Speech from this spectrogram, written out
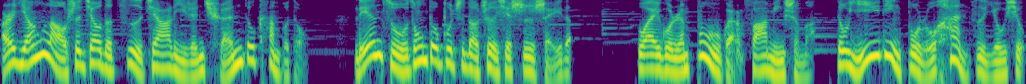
而杨老师教的字，家里人全都看不懂，连祖宗都不知道这些是谁的。外国人不管发明什么，都一定不如汉字优秀。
